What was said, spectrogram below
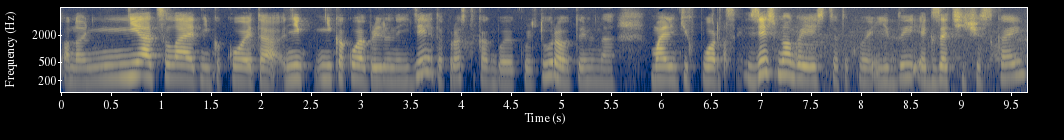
оно не отсылает никакой, это, ни, никакой определенной идеи, это просто как бы культура вот именно маленьких порций. Здесь много есть такой еды экзотической,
